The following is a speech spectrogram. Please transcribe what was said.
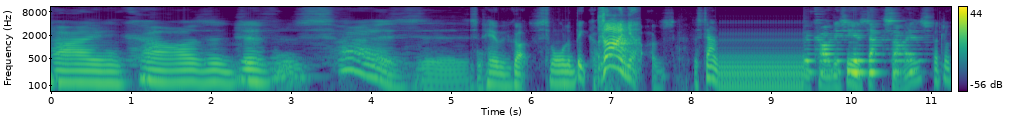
find cards of different sizes. And here we've got small and big cards. Lasagna! The standard card you see is that size, but look.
